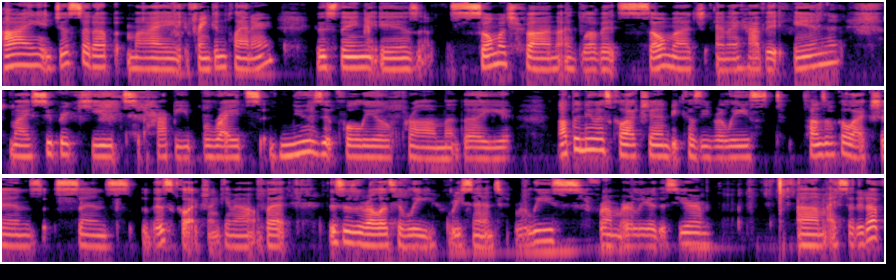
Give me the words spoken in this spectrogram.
I just set up my Franken planner. This thing is so much fun. I love it so much. And I have it in my super cute Happy Brights new zip folio from the, not the newest collection because he released tons of collections since this collection came out, but this is a relatively recent release from earlier this year. Um, I set it up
